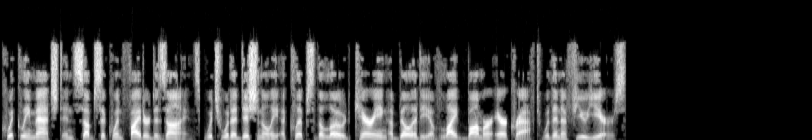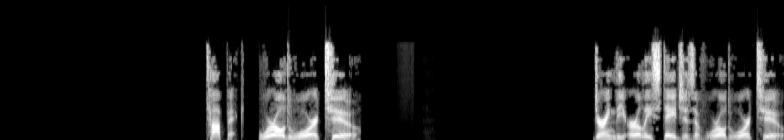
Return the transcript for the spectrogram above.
quickly matched in subsequent fighter designs which would additionally eclipse the load-carrying ability of light bomber aircraft within a few years. World War II. During the early stages of World War II,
